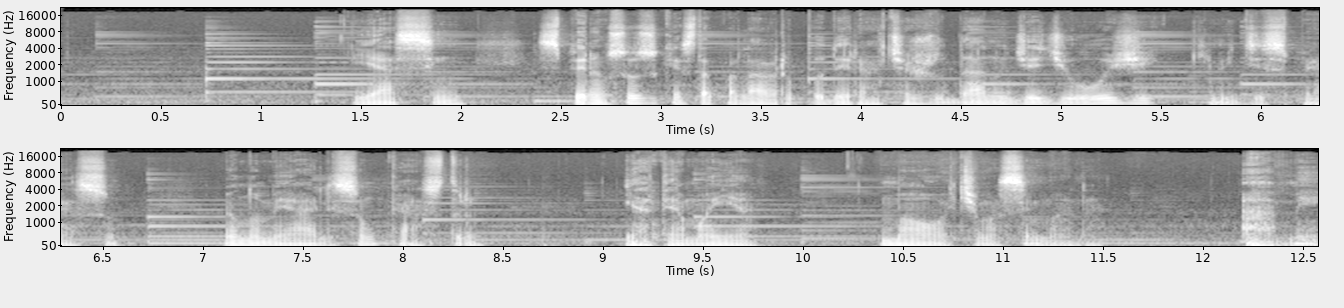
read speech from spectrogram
E é assim, esperançoso que esta palavra poderá te ajudar no dia de hoje que me despeço. Meu nome é Alisson Castro e até amanhã. Uma ótima semana. Amém.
